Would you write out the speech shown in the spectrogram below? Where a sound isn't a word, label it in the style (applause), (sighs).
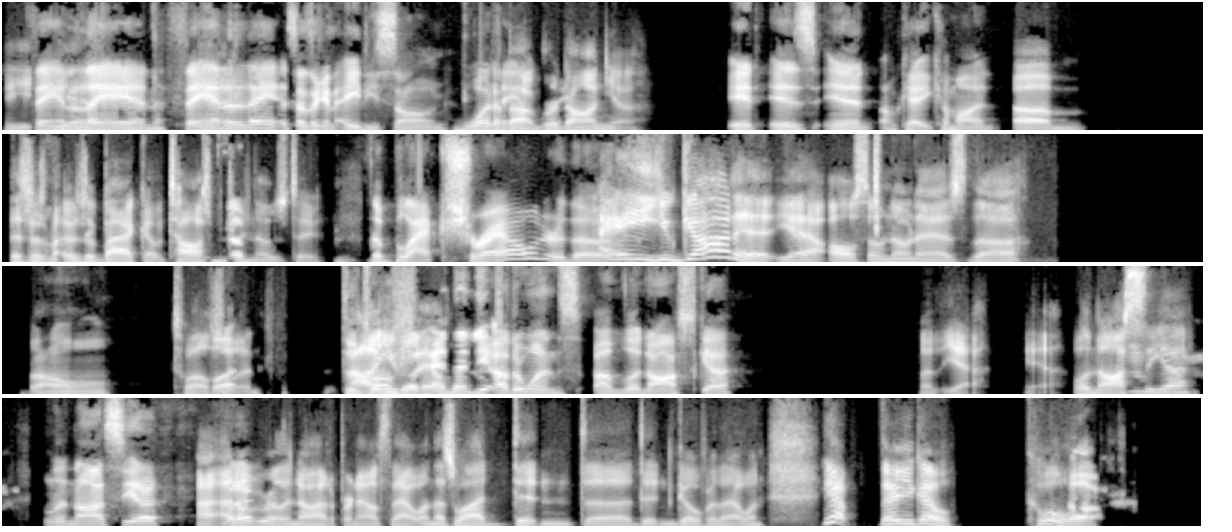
Y- yeah. Thanalan, Thanalan. It sounds like an '80s song. What about Family. Gridania? It is in. Okay, come on. Um, This was my, it was a backup toss between those two. the Black Shroud or the Hey, you got it. Yeah, also known as the oh 12 What? wood. the Oh, you 12 one. failed. and then the other one's um Lenoska, But yeah, yeah. Lanasia. Lenosia. I, I don't really know how to pronounce that one. That's why I didn't uh, didn't go for that one. Yep, there you go. Cool. Ugh.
